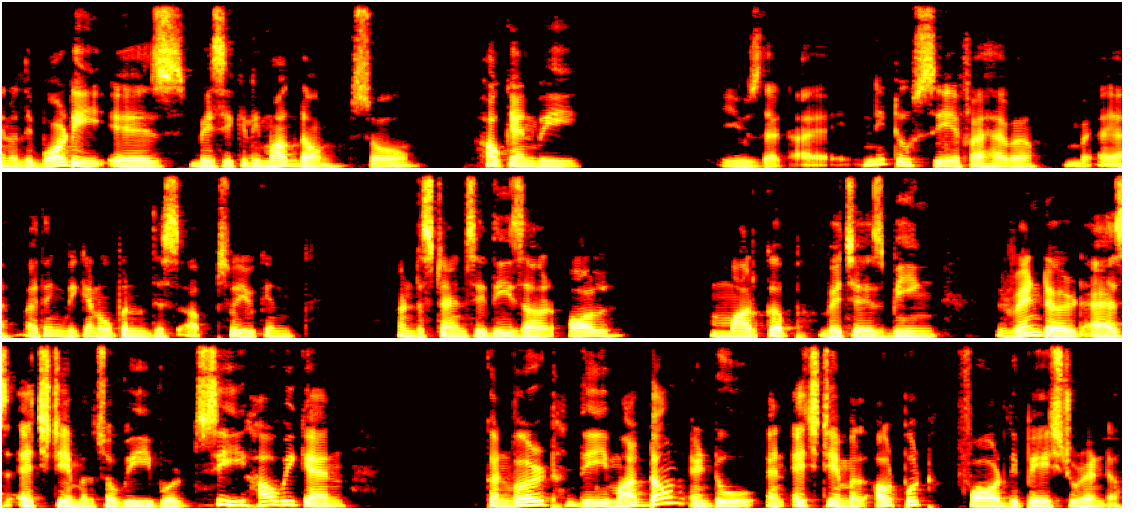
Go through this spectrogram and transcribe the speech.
you know, the body is basically markdown. So how can we use that? I need to see if I have a, yeah, I think we can open this up so you can understand. See, these are all markup which is being rendered as HTML. So we would see how we can convert the markdown into an HTML output for the page to render.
